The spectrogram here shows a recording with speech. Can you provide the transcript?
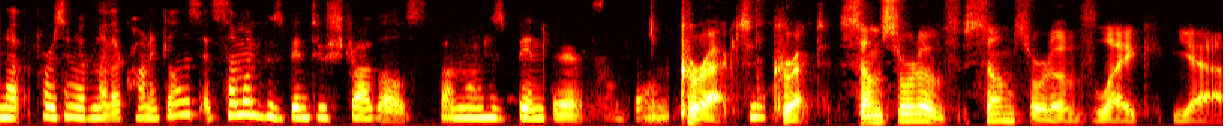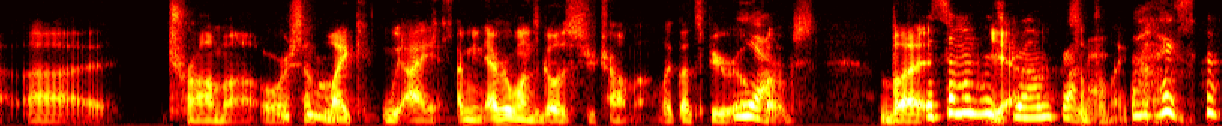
not a person with another chronic illness, it's someone who's been through struggles, someone who's been through something. Correct, correct. Some sort of some sort of like yeah, uh trauma or something Yeah. like we I I mean everyone's goes through trauma. Like let's be real Yeah. folks. But But someone who's yeah, grown from something it. like that.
